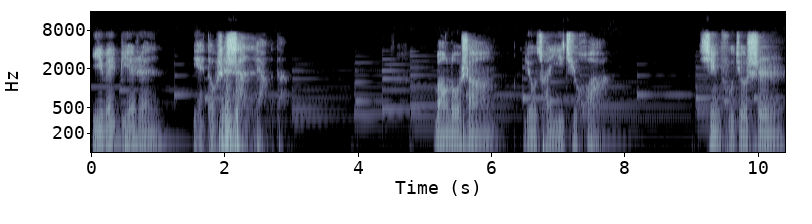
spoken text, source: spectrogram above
以为别人也都是善良的。网络上流传一句话：幸福就是。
